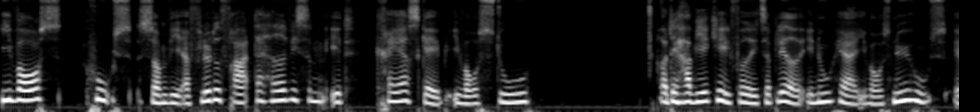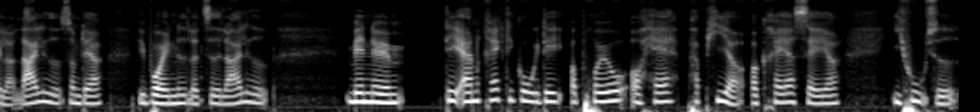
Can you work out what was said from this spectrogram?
I vores hus, som vi er flyttet fra, der havde vi sådan et kreerskab i vores stue. Og det har vi ikke helt fået etableret endnu her i vores nye hus, eller lejlighed, som det er. Vi bor i en midlertidig lejlighed. Men øh, det er en rigtig god idé at prøve at have papir og kreasager i huset.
